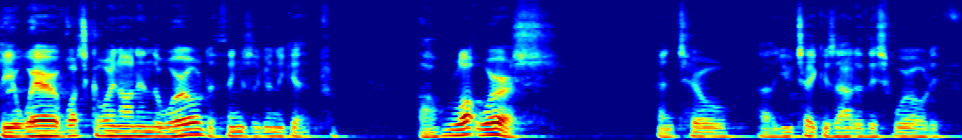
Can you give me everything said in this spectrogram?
be aware of what's going on in the world, that things are going to get a lot worse until uh, you take us out of this world. If,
